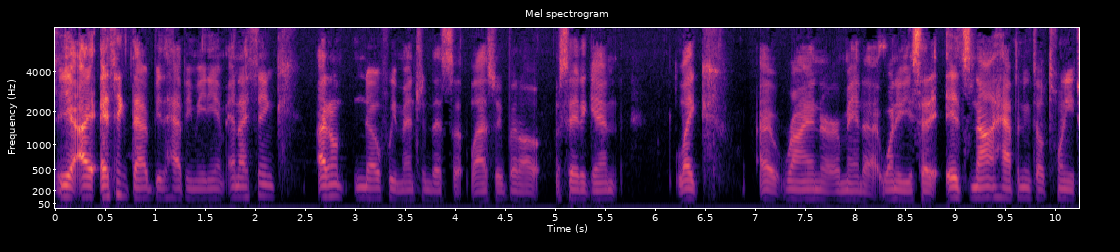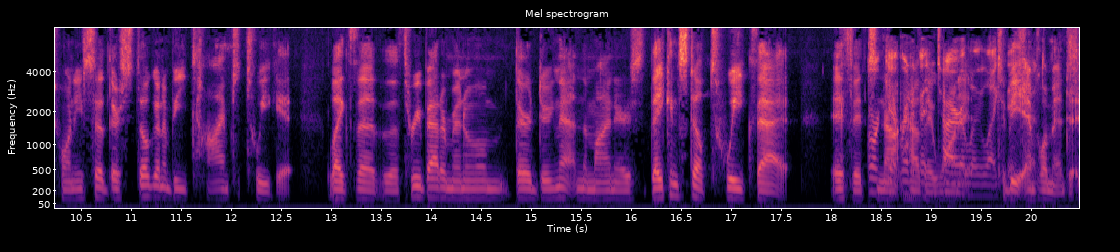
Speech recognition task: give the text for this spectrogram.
yeah, I, I think that would be the happy medium, and I think I don't know if we mentioned this last week, but I'll say it again. Like uh, Ryan or Amanda, one of you said, it, it's not happening until 2020, so there's still going to be time to tweak it. Like the the three batter minimum, they're doing that in the minors. They can still tweak that if it's not how it they want it like to be should. implemented.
